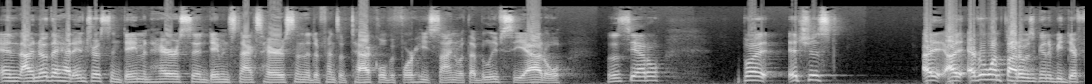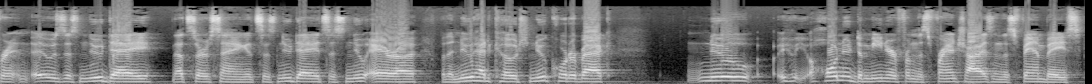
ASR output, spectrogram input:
And I know they had interest in Damon Harrison, Damon Snacks Harrison, the defensive tackle, before he signed with, I believe, Seattle. Was it Seattle? But it's just, I, I everyone thought it was going to be different. It was this new day. That's they're saying. It's this new day. It's this new era with a new head coach, new quarterback, new, a whole new demeanor from this franchise and this fan base.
